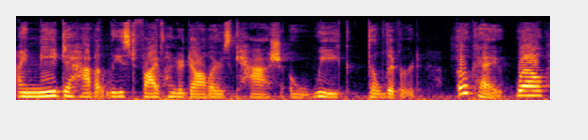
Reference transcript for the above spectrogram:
I need to have at least $500 cash a week delivered. Okay, well,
